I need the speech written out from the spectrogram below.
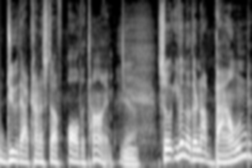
do that kind of stuff all the time. Yeah. So even though they're not bound,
